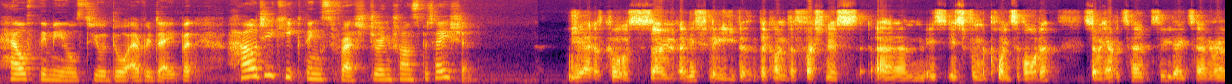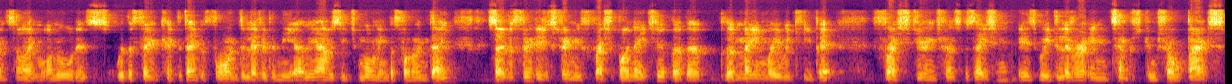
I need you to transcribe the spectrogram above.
healthy meals to your door every day. But how do you keep things fresh during transportation? Yeah, of course. So initially, the, the kind of the freshness um, is, is from the point of order. So we have a two-day turnaround time on orders with the food cooked the day before and delivered in the early hours each morning the following day. So the food is extremely fresh by nature, but the, the main way we keep it fresh during transportation is we deliver it in temperature-controlled bags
